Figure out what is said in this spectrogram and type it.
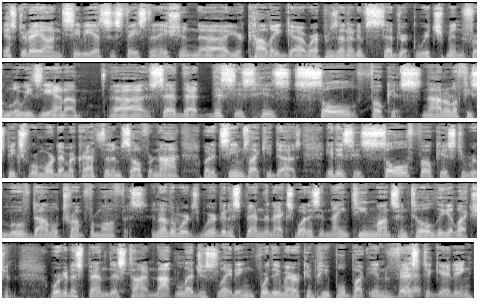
Yesterday on CBS's Face the Nation, uh, your colleague, uh, Representative Cedric Richmond from Louisiana, uh, said that this is his sole focus. Now, I don't know if he speaks for more Democrats than himself or not, but it seems like he does. It is his sole focus to remove Donald Trump from office. In other words, we're going to spend the next, what is it, 19 months until the election. We're going to spend this time not legislating for the American people, but investigating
